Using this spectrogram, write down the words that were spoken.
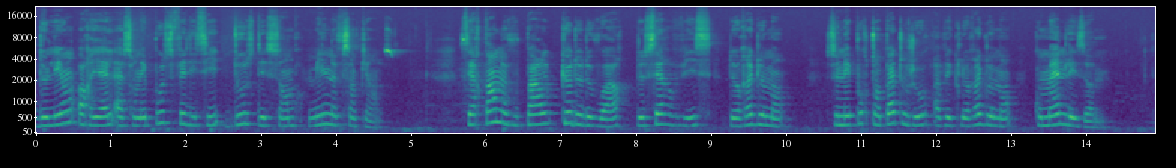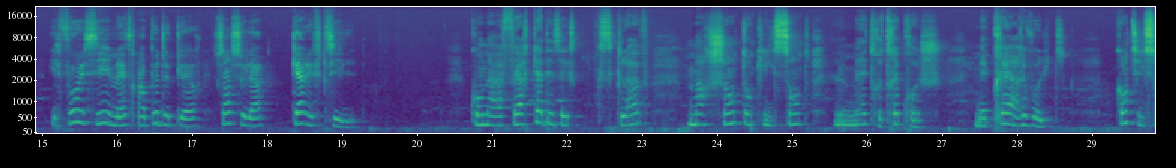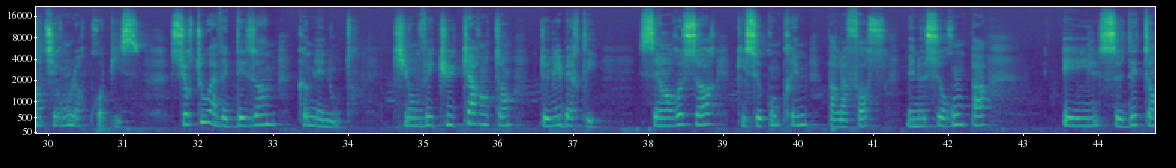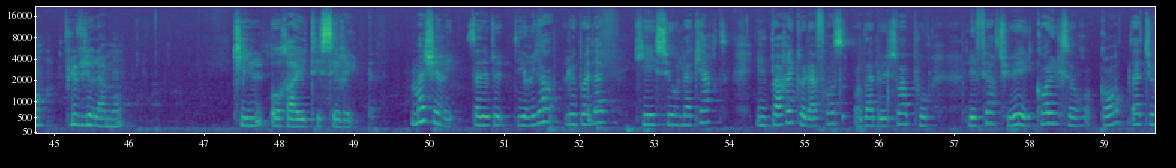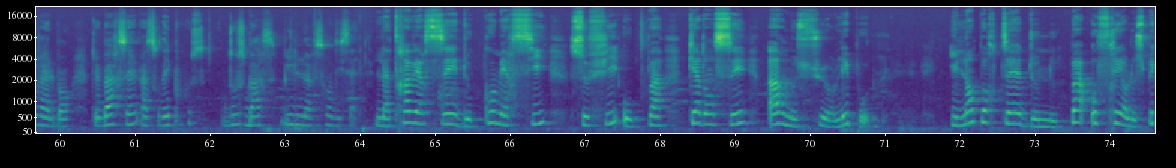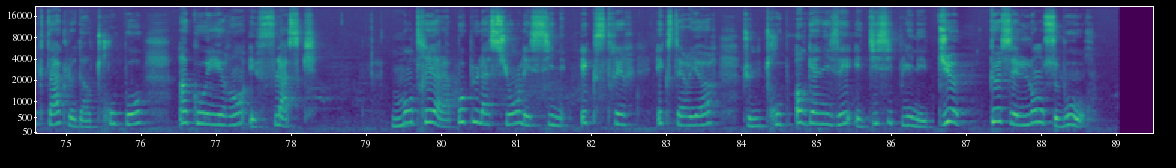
De Léon Auriel à son épouse Félicie, 12 décembre 1915. Certains ne vous parlent que de devoirs, de services, de règlements. Ce n'est pourtant pas toujours avec le règlement qu'on mène les hommes. Il faut aussi y mettre un peu de cœur, sans cela, qu'arrive-t-il? Qu'on n'a affaire qu'à des esclaves marchant tant qu'ils sentent le maître très proche, mais prêts à révolte, quand ils sentiront leur propice, surtout avec des hommes comme les nôtres, qui ont vécu 40 ans de liberté. C'est un ressort qui se comprime par la force, mais ne se rompt pas et il se détend plus violemment qu'il aura été serré. Ma chérie, ça ne te dit rien le bonhomme qui est sur la carte? Il paraît que la France en a besoin pour les faire tuer quand seront grands naturellement. De Marcel à son épouse, 12 mars 1917. La traversée de Commercy se fit au pas cadencé, armes sur l'épaule. Il importait de ne pas offrir le spectacle d'un troupeau incohérent et flasque. Montrer à la population les signes extérieurs d'une troupe organisée et disciplinée. Dieu, que c'est long ce bourg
